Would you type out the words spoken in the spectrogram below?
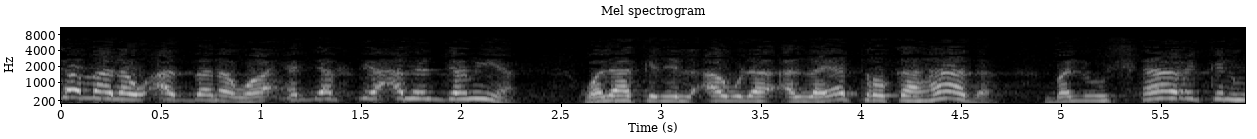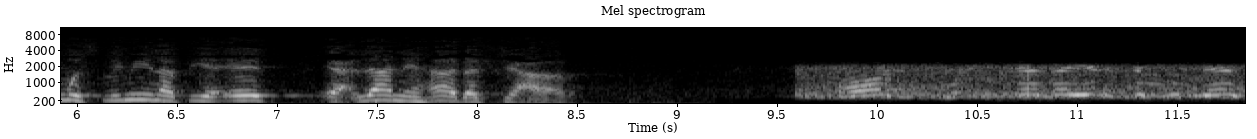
كما لو أذن واحد يكفي عن الجميع. ولكن الأولى ألا يترك هذا بل يشارك المسلمين في إيش؟ إعلان هذا الشعار. قال وإنما يأتم الناس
